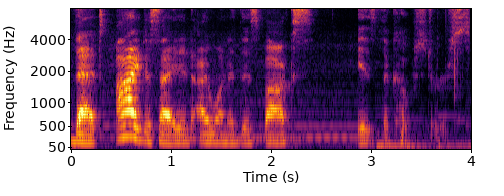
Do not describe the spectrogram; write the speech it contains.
that I decided I wanted this box is the coasters.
